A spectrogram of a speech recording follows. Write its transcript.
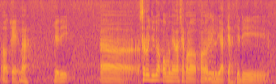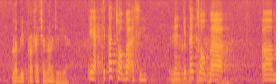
Oke, nah jadi eh, seru juga komunitasnya kalau kalau Hmm. dilihat ya. Jadi lebih profesional juga ya. Iya, kita coba sih. Dan Iya, kita coba em,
